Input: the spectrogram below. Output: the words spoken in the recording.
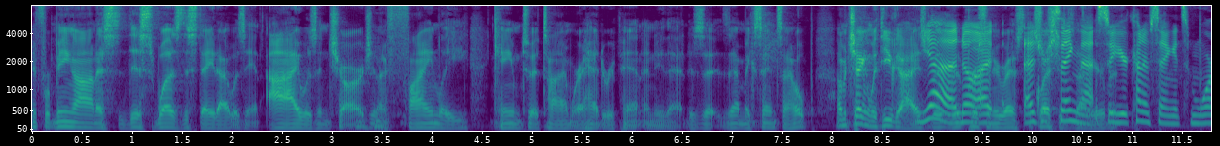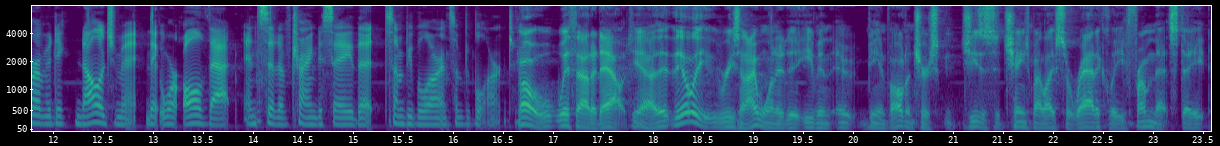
if we're being honest, this was the state I was in. I was in charge, and I mm-hmm. finally came to a time where I had to repent. I knew that. Does that, does that make sense? I hope. I'm checking with you guys. Yeah, the, the no. I, as you're saying that, here, so but. you're kind of saying it's more of an acknowledgement that we're all that, instead of trying to say that some people are and some people aren't. Oh, without a doubt. Yeah. The, the only reason I wanted to even uh, be involved in church, Jesus had changed my life so radically from that state.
